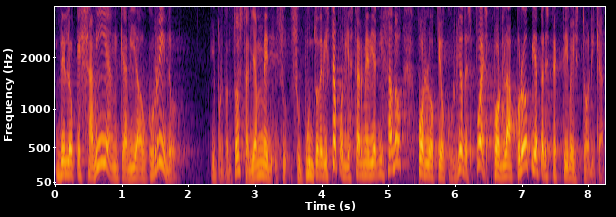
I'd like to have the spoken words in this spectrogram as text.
de lo que sabían que había ocurrido y por tanto su, punto de vista podía estar mediatizado por lo que ocurrió después, por la propia perspectiva histórica.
